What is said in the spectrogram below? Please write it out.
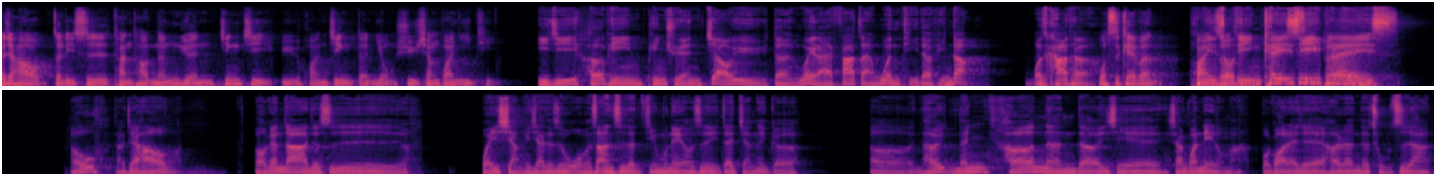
大家好，这里是探讨能源、经济与环境等永续相关议题，以及和平、平权、教育等未来发展问题的频道。我是 Carter，我是 Kevin，欢迎收听 KC Place。好，大家好，我要跟大家就是回想一下，就是我们上次的节目内容是在讲那个呃核能核能的一些相关内容嘛，包括那些核能的处置啊，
